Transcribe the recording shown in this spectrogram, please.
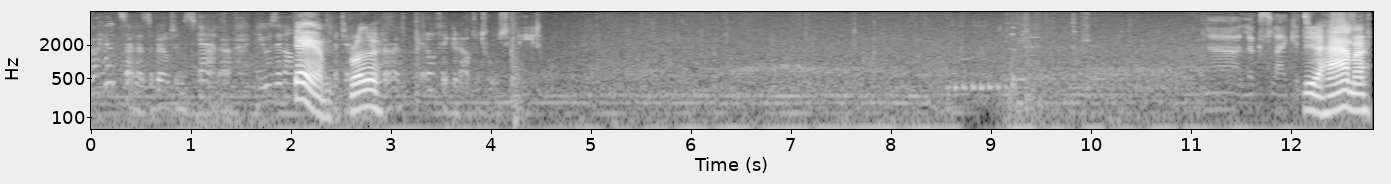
Your headset has a built-in scanner. Use it on Damn, the brother. It'll figure out the tools you need. Ah, looks like it's Need a hammer.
